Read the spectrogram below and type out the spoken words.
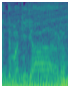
fuiste maquillada,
